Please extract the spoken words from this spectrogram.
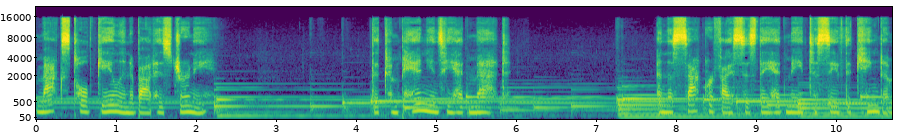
Max told Galen about his journey, the companions he had met, and the sacrifices they had made to save the kingdom.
